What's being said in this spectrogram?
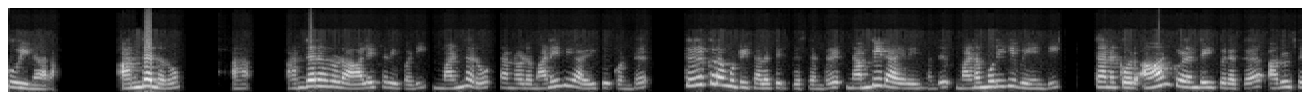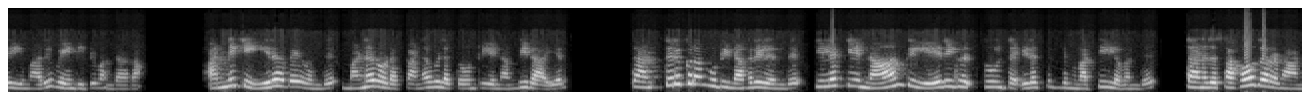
கூறினாராம். அந்தனரும் அந்தனரோட ஆலோசனைப்படி மன்னரும் தன்னோட மனைவியை அழைத்து கொண்டு திருக்குறங்குடி தலத்திற்கு சென்று நம்பிராயரை வந்து மனமுருகி வேண்டி தனக்கு ஒரு ஆண் குழந்தை பிறக்க அருள் செய்யுமாறு வேண்டிட்டு வந்தாராம். அன்னைக்கு இரவே வந்து மன்னரோட கனவுல தோன்றிய நம்பிராயர் தன் திருக்குறங்குடி நகரிலிருந்து கிழக்கே நான்கு ஏரிகள் சூழ்ந்த இடத்திற்கு மத்தியில வந்து தனது சகோதரனான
